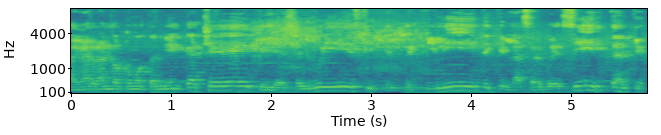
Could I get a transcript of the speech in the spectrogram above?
agarrando como también caché, que ya es el whisky, que el tequilita, que la cervecita, que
